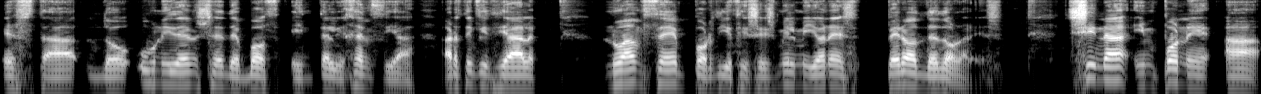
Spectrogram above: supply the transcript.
estadounidense de voz e inteligencia artificial Nuance por 16.000 millones, pero de dólares. China impone a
